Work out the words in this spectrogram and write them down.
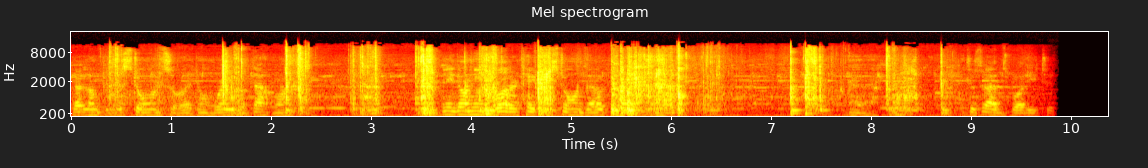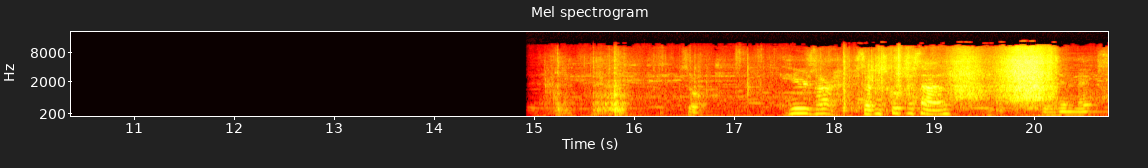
That lump is a stone, so I don't worry about that one. And you don't need to bother taking stones out. Uh, it just adds body to So here's our seven scoops of sand goes in next.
